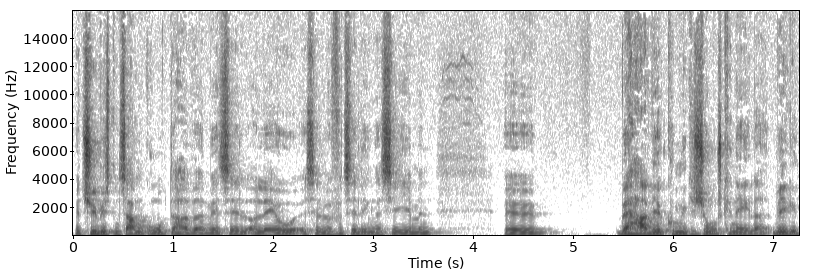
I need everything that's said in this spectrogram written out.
med typisk den samme gruppe, der har været med til at lave selve fortællingen og sige, jamen, øh, hvad har vi af kommunikationskanaler? Hvilke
